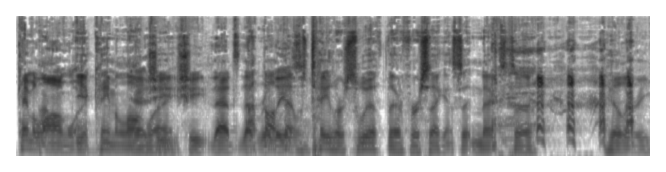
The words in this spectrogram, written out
Came a long way. Yeah, came a long Yeah, she- way. she- that's- that I really thought that is- was Taylor Swift there for a second, sitting next to Hillary.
